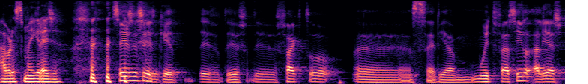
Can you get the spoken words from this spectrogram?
Abra-se uma igreja. Sim, sim, sim. Que de, de, de facto uh, seria muito fácil. Aliás,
